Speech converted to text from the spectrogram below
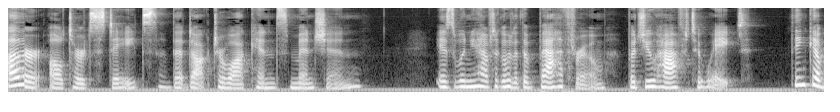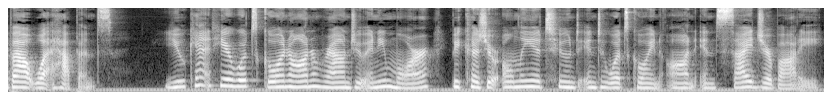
Other altered states that Dr. Watkins mentioned is when you have to go to the bathroom, but you have to wait. Think about what happens. You can't hear what's going on around you anymore because you're only attuned into what's going on inside your body.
